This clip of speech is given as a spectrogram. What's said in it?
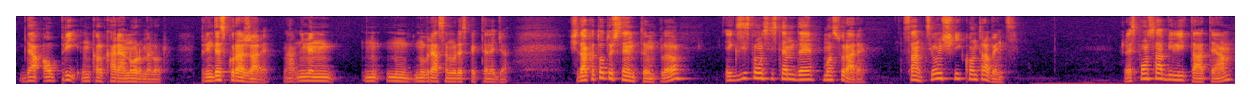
de a opri încălcarea normelor, prin descurajare. Da? Nimeni nu, nu, nu vrea să nu respecte legea. Și dacă totuși se întâmplă, există un sistem de măsurare, sancțiuni și contravenții. Responsabilitatea,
